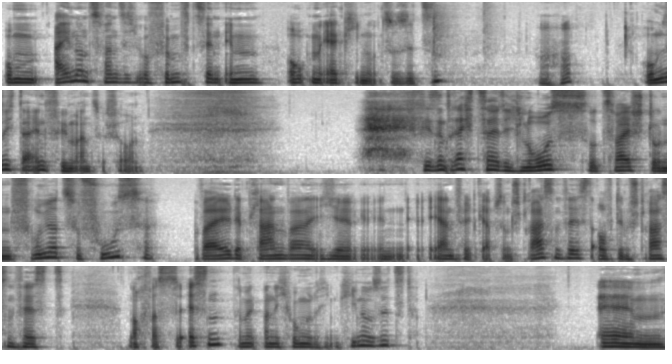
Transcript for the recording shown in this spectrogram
um 21.15 Uhr im Open-Air-Kino zu sitzen, mhm. um sich da einen Film anzuschauen. Wir sind rechtzeitig los, so zwei Stunden früher zu Fuß, weil der Plan war, hier in Ehrenfeld gab es ein Straßenfest, auf dem Straßenfest noch was zu essen, damit man nicht hungrig im Kino sitzt. Ähm,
